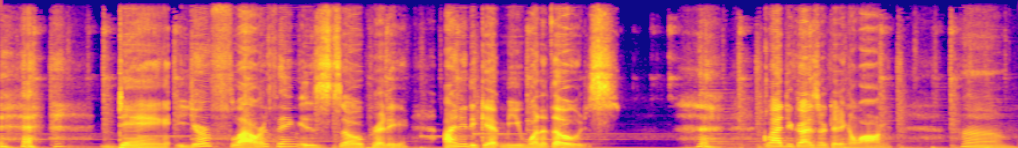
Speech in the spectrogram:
Dang, your flower thing is so pretty. I need to get me one of those. Glad you guys are getting along. Um.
